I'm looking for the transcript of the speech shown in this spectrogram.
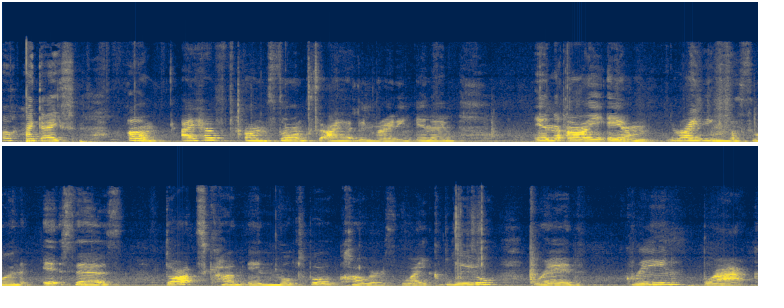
Oh, hi guys. Um, I have um songs that I have been writing, and I'm and I am writing this one. It says dots come in multiple colors like blue, red, green, black,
